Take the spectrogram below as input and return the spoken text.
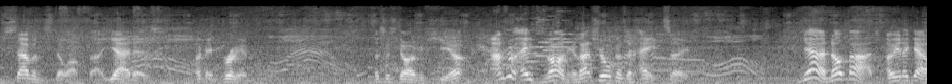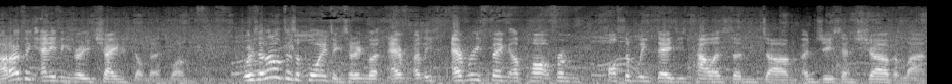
7 still up there? Yeah, it is. Okay, brilliant. Let's just go over here. And from 8 as well, because that shortcut's an 8 too. Yeah, not bad. I mean, again, I don't think anything's really changed on this one. Which is a little disappointing, considering that ev at least everything apart from possibly Daisy's Palace and um, and GCN Sherbetland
